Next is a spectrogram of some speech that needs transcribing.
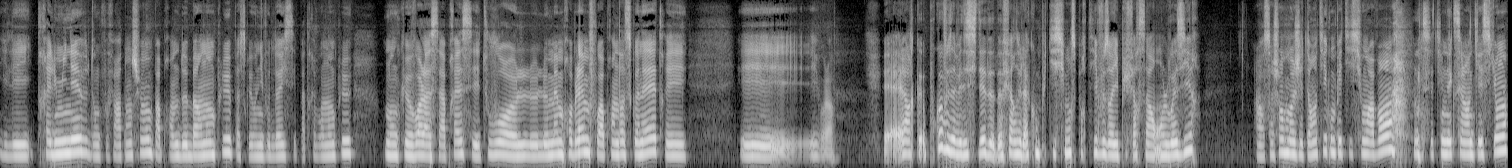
il est très lumineux, donc il faut faire attention. Pas prendre de bain non plus, parce qu'au niveau de l'œil, c'est pas très bon non plus. Donc voilà, c'est après, c'est toujours le, même problème. Il faut apprendre à se connaître et, et, voilà. Alors, pourquoi vous avez décidé de, faire de la compétition sportive? Vous auriez pu faire ça en loisir? Alors, sachant que moi j'étais anti-compétition avant, c'est une excellente question.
